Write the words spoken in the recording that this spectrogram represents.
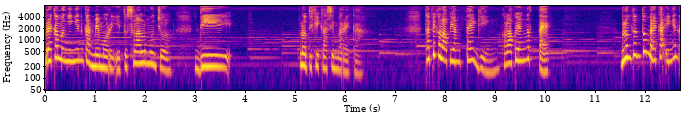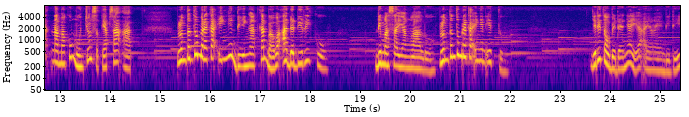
Mereka menginginkan memori itu selalu muncul di notifikasi mereka. Tapi kalau aku yang tagging, kalau aku yang ngetag, belum tentu mereka ingin namaku muncul setiap saat. Belum tentu mereka ingin diingatkan bahwa ada diriku di masa yang lalu. Belum tentu mereka ingin itu. Jadi tahu bedanya ya ayang-ayang Didi,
